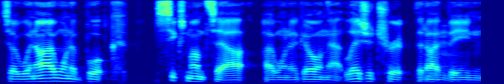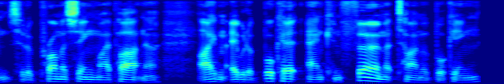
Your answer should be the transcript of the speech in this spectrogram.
So when I want to book six months out, I want to go on that leisure trip that I've mm-hmm. been sort of promising my partner. I'm able to book it and confirm at time of booking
